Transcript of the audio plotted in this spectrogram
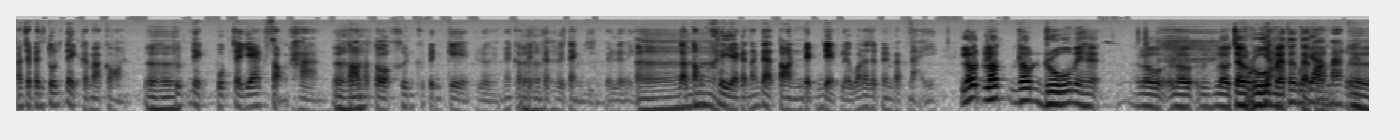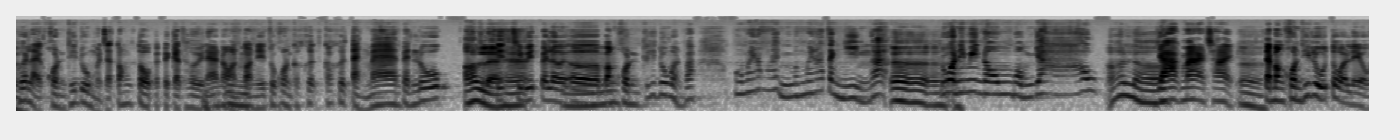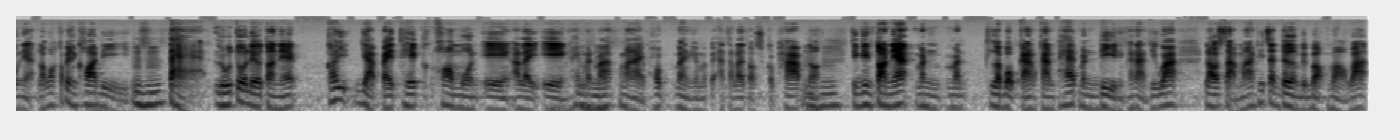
มันจะเป็นตุ๊ดเด็กกันมาก่อนเออฮะตุ๊ดเด็กปุ๊บจะแยกสองทางอ่าฮะตอนมาโตขึ้นคือเป็นเกย์ไปเลยไม่ก็เป็นอ่าฮะกระเทยแต่งหญิงไปเลยอ่เราต้องเคลียร์กันตั้งแต่ตอนเด็ก ๆ เลยว่าเราจะเป็นแบบไหนแล้วแล้วเรารู้ไหมฮะ เราเราเราจะรู้ไหมพูดยากตั้งแต่พูดตยาอนกมากเลยเพื่อนหลายคนที่ดูเหมือนจะต้องโตไปเป็นกระเทยแน่นอนอืมตอนนี้ทุกคนก็คือก็คือแต่งแมนเป็นลูกอ๋อเหรอติดฮะชีวิตไปเลยเอออืมบางคนที่ดูเหมือนว่ามึงไม่ต้องแต่งมึงไม่น่าแต่งหญิงอะเออเออเออทุกวันนี้มีนมผมยาวอ๋อเหรอยากมากใช่เออแต่บางคนที่รู้ตัวเร็วเนี่ยเราว่าก็เป็นข้อดีอือฮึแต่รู้ตัวเร็วตอนเนี้ยก็อย่าไปเทคฮอร์โมนเองอะไรเองให้มันมากมาย เพราะมันมันเป็นอันตรายต่อสุขภาพเนาะอือฮึจริง ๆ ตอนเนี้ยมันมันระบบการการแพทย์มันดีถึงขนาดที่ว่าเราสามารถที่จะเดินไปบอกหมอว่า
